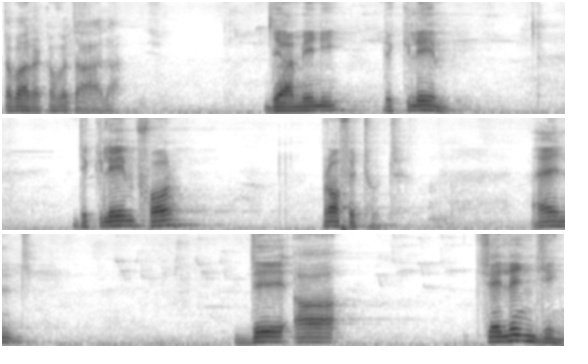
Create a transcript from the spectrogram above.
tabaraka wa ta'ala. There are many, they claim, they claim for prophethood. And they are challenging,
